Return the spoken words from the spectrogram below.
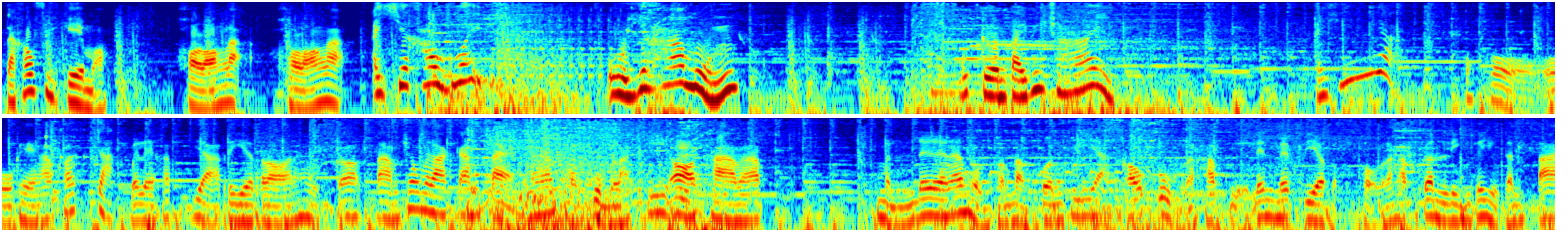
แต่เข้าฟรีเกมเหรอขอร้องละ ขอร้องละไอ้เหี้ยเข้าด้วยโอ้ยห้าหมุนอุ๊ยเกินไปพี่ชายไอ้เหี้ยโอ้โหโอเคครับก็จัดไปเลยครับ อย่ารีรอนะครับก็ตามช่วงเวลาการแตกนะครับของกลุ่มลัคกี้ออทามนะครับเหมือนเดิมนะผมสำหรับคนที่อยากเข้ากลุ่มนะครับ หรือเล่นเว็บเดียวกับผมนะครับ ก็ลิงก์ก็อยู่ด้านใต้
